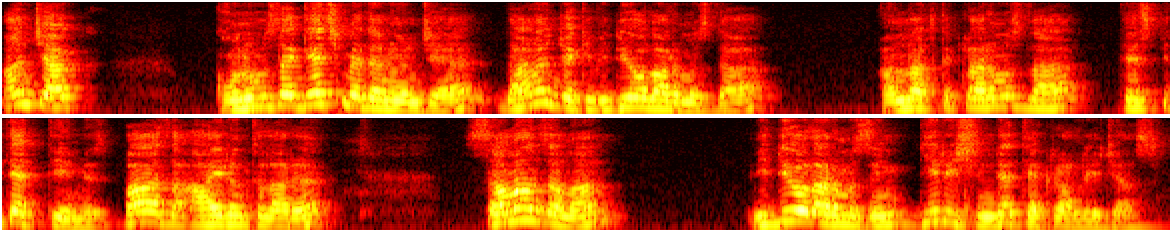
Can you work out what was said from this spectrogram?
Ancak konumuza geçmeden önce daha önceki videolarımızda anlattıklarımızla tespit ettiğimiz bazı ayrıntıları zaman zaman videolarımızın girişinde tekrarlayacağız.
